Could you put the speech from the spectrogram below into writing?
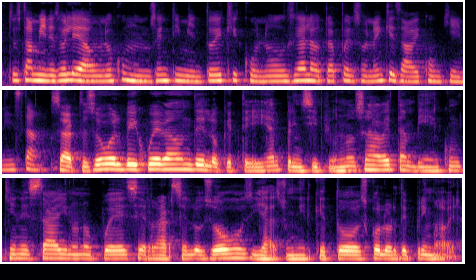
Entonces también eso le da a uno como un sentimiento de que conoce a la otra persona y que sabe con quién está. Exacto, eso vuelve y juega donde lo que te dije al principio, uno sabe también con quién está y uno no puede cerrarse los ojos y asumir que todo es color de primavera.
